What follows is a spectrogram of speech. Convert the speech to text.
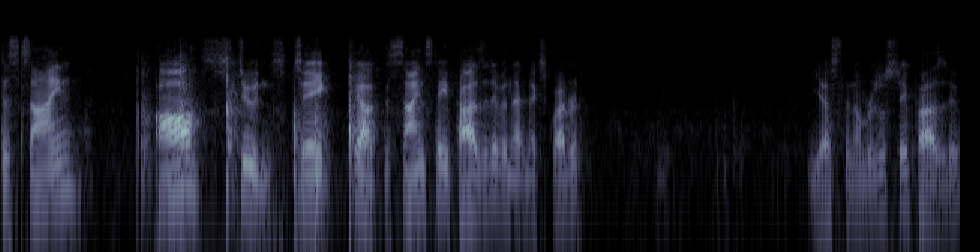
Does sine, all students take calc, does sine stay positive in that next quadrant? Yes, the numbers will stay positive.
